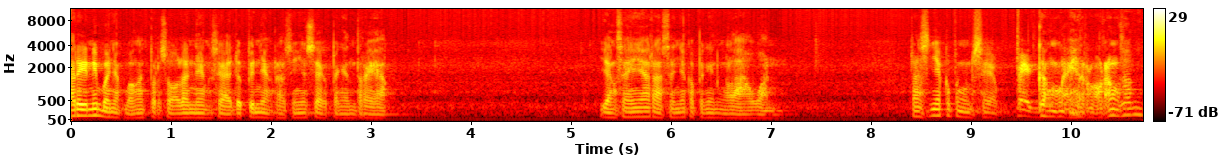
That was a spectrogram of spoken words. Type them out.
Hari ini banyak banget persoalan yang saya hadepin yang rasanya saya pengen teriak. Yang saya rasanya kepengen ngelawan. Rasanya kepengen saya pegang leher orang.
